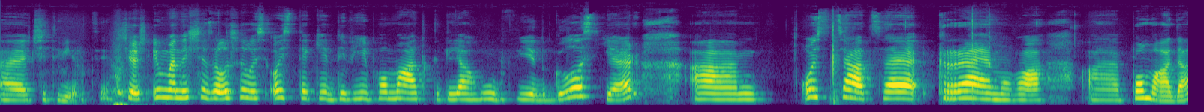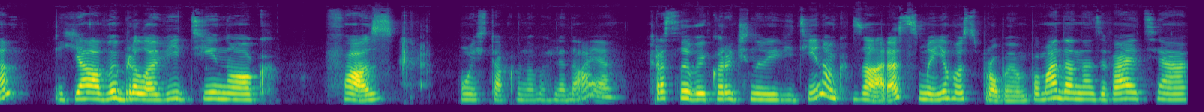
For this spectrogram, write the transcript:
е, четвірці. Що ж, і в мене ще залишились ось такі дві помадки для губ від Glossier. Ем, ось ця це кремова е, помада. Я вибрала відтінок Fuzz. Ось так воно виглядає. Красивий коричневий відтінок. Зараз ми його спробуємо. Помада називається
